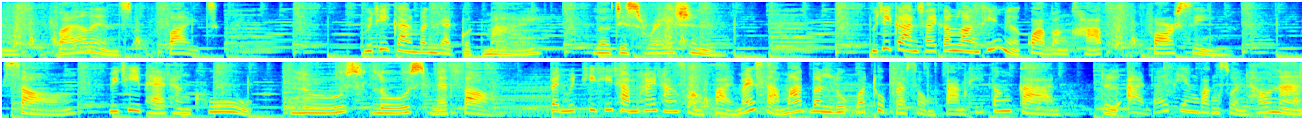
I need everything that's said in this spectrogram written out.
ง violence fight วิธีการบัญญัติกฎหมาย legislation วิธีการใช้กำลังที่เหนือกว่าบังคับ forcing 2. วิธีแพ้ทั้งคู่ lose lose method เป็นวิธีที่ทำให้ทั้งสองฝ่ายไม่สามารถบรรลุวัตถุประสงค์ตามที่ต้องการ หรืออาจได้เพียงบางส่วนเท่านั้น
